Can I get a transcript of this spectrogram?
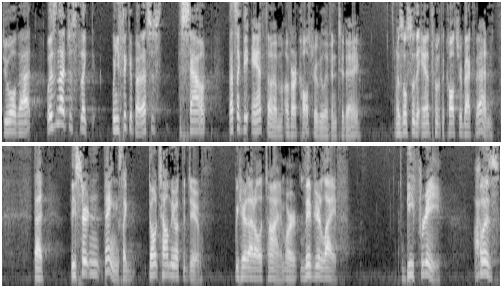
do all that? Well, isn't that just like, when you think about it, that's just the sound, that's like the anthem of our culture we live in today. It was also the anthem of the culture back then. That these certain things, like, don't tell me what to do. We hear that all the time. Or live your life. Be free. I was,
